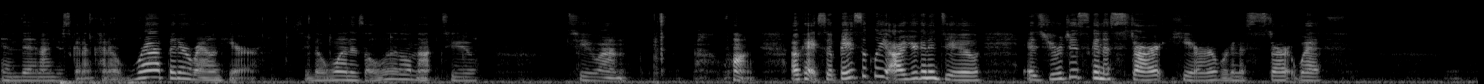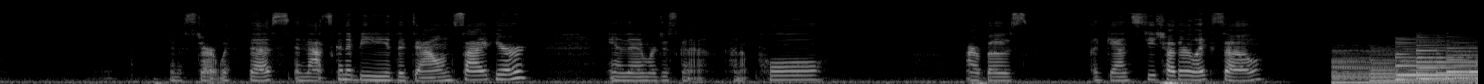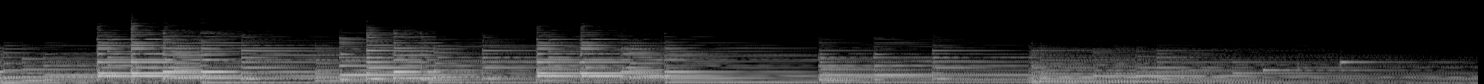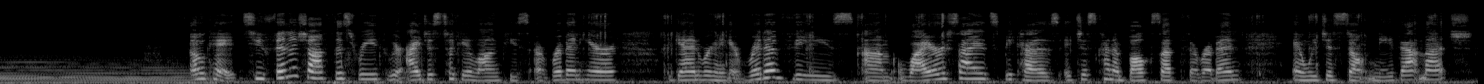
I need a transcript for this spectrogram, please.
and then I'm just gonna kind of wrap it around here. See the one is a little not too, too um, long. Okay, so basically all you're gonna do is you're just gonna start here. We're gonna start with I'm to start with this, and that's to be the downside here. And then we're just to kind of pull our bows against each other like so. Okay, to finish off this wreath, where I just took a long piece of ribbon here. Again, we're gonna get rid of these um, wire sides because it just kind of bulks up the ribbon and we just don't need that much.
